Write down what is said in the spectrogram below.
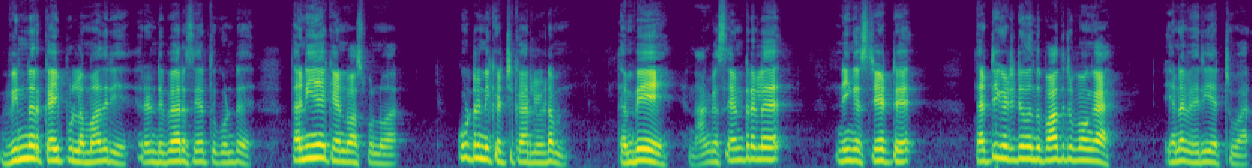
வின்னர் கைப்புள்ள மாதிரி ரெண்டு பேரை சேர்த்து கொண்டு தனியே கேன்வாஸ் பண்ணுவார். கூட்டணி கட்சிக்காரர்களிடம் தம்பி நாங்கள் சென்ட்ரலு நீங்கள் ஸ்டேட்டு தட்டி கட்டிட்டு வந்து பார்த்துட்டு போங்க என வெறியேற்றுவார்.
